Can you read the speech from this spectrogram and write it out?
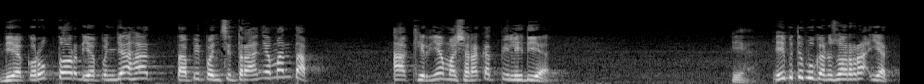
Dia koruptor, dia penjahat, tapi pencitraannya mantap. Akhirnya masyarakat pilih dia. Ya. Betul bukan suara rakyat.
